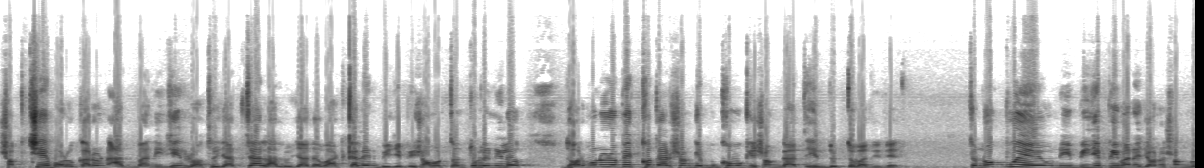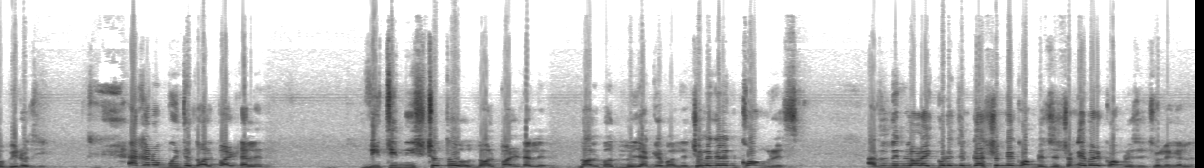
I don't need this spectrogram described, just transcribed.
সবচেয়ে বড় কারণ, আদবানিজির রথযাত্রা, লালু যাদব আটকালেন, বিজেপি সমর্থন তুলে নিল। ধর্মনিরপেক্ষতার সঙ্গে মুখোমুখি সংঘাত হিন্দুত্ববাদীদের। তো নব্বইয়ে উনি বিজেপি মানে জনসংঘ বিরোধী। একানব্বইতে দল পাল্টালেন। নীতিনিষ্ঠ তো, দল পাল্টালেন। দল বদলু যাকে বলে। চলে গেলেন কংগ্রেস। এতদিন লড়াই করেছেন কার সঙ্গে? কংগ্রেসের সঙ্গে। এবারে কংগ্রেসে চলে গেলেন।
